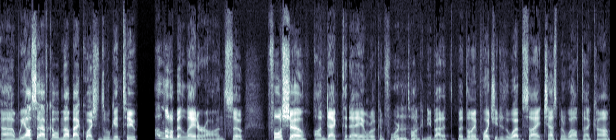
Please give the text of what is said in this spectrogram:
Uh, we also have a couple of mailbag questions we'll get to a little bit later on. So full show on deck today, and we're looking forward mm-hmm. to talking to you about it. But let me point you to the website, chessmanwealth.com.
